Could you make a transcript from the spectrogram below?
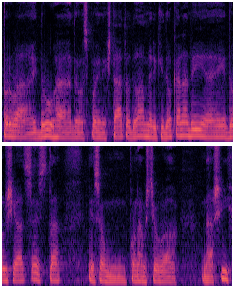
prvá aj druhá do Spojených štátov, do Ameriky, do Kanady, aj dlhšia cesta, kde som ponavštevoval našich.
